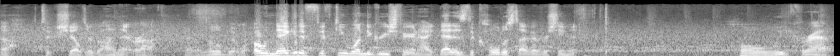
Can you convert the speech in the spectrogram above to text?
Oh, took shelter behind that rock. Got a little bit more. Oh, negative 51 degrees Fahrenheit. That is the coldest I've ever seen it. Holy crap.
